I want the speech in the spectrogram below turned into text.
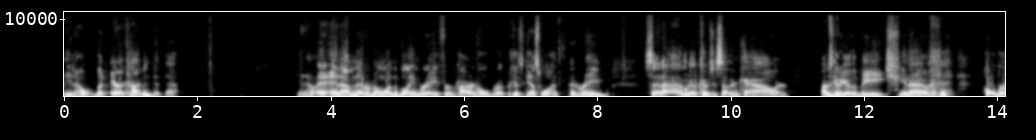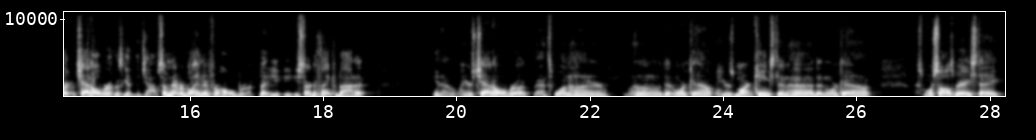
You know, but Eric Hyman did that. You know, and, and, I've never been one to blame Ray for hiring Holbrook because guess what? Had Ray said, ah, I'm gonna go coach at Southern Cal or I'm just going to go to the beach, you know. Holbrook, Chad Holbrook was getting the job. So I've never blamed him for Holbrook, but you, you start to think about it. You know, here's Chad Holbrook. That's one hire. Well, didn't work out. Here's Mark Kingston. Uh, didn't work out. There's more Salisbury steak.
